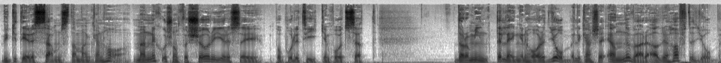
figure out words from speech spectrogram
Vilket är det sämsta man kan ha. Människor som försörjer sig på politiken på ett sätt där de inte längre har ett jobb eller kanske ännu värre aldrig haft ett jobb.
